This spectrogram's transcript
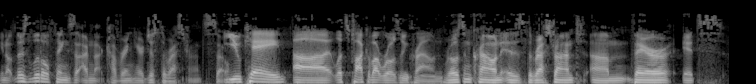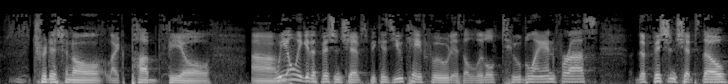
You know, there's little things that I'm not covering here, just the restaurants. So UK, uh, let's talk about Rose and Crown. Rose and Crown is the restaurant um, there. It's traditional, like pub feel. Um, We only get the fish and chips because UK food is a little too bland for us. The fish and chips, though,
